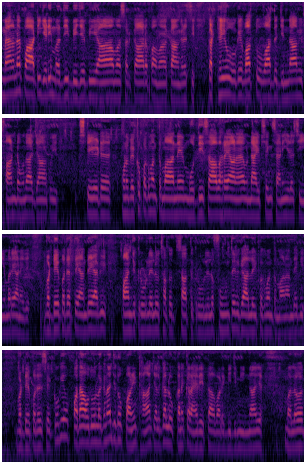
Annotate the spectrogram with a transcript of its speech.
ਮੈਂ ਨਾ ਪਾਰਟੀ ਜਿਹੜੀ ਮਰਜ਼ੀ ਬੀਜੇਪੀ, ਆਮ ਸਰਕਾਰ, ਭਾਵੇਂ ਕਾਂਗਰਸ ਇਕੱਠੇ ਹੋ ਕੇ ਵੱਧ ਤੋਂ ਵੱਧ ਜਿੰਨਾ ਵੀ ਫੰਡ ਆਉਂਦਾ ਜਾਂ ਕੋਈ ਸਟੇਟ ਹੁਣ ਵੇਖੋ ਭਗਵੰਤ ਮਾਨ ਨੇ ਮੋਦੀ ਸਾਹਿਬ ਹਰਿਆਣਾ, ਨਾਇਬ ਸਿੰਘ ਸੈਣੀ ਜਿਹੜੇ ਸੀਐਮ ਹਰਿਆਣੇ ਦੇ, ਵੱਡੇ ਪੱਧਰ ਤੇ ਆਂਦੇ ਆ ਵੀ 5 ਕਰੋੜ ਲੈ ਲਓ 7 7 ਕਰੋੜ ਲੈ ਲਓ, ਫੋਨ ਤੇ ਵੀ ਗੱਲ ਹੋਈ ਭਗਵੰਤ ਮਾਨ ਆਂਦੇ ਵੀ ਵੱਡੇ ਪੱਧਰ ਸੇ ਕਿਉਂਕਿ ਉਹ ਪਤਾ ਉਦੋਂ ਲੱਗਣਾ ਜਦੋਂ ਪਾਣੀ ਠਾਂ ਚੱਲ ਗਿਆ, ਲੋਕਾਂ ਨੇ ਘਰਾਂ ਰੇਤਾ ਵੜ ਗਈ, ਜ਼ਮੀਨਾਂ 'ਚ, ਮਤਲਬ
